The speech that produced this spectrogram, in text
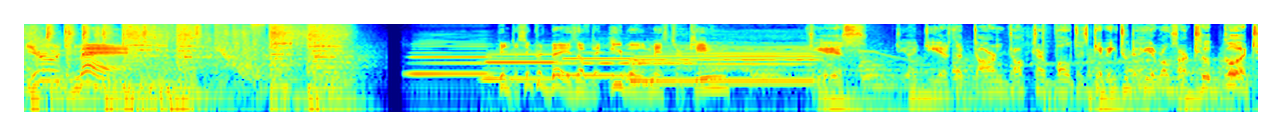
huge man. In the secret base of the evil Mr. King, Yes, the ideas the darn Dr. Volt is giving to the heroes are too good.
